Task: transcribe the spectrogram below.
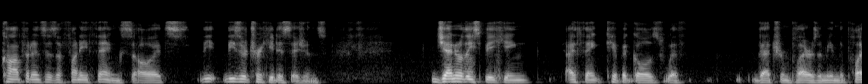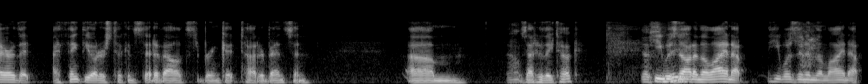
confidence is a funny thing. So it's these are tricky decisions. Generally speaking, I think Tippett goes with veteran players. I mean, the player that I think the Oilers took instead of Alex DeBrincat, or Benson. Um, Is that who they took? Yes, he was not in the lineup. He wasn't in the lineup,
